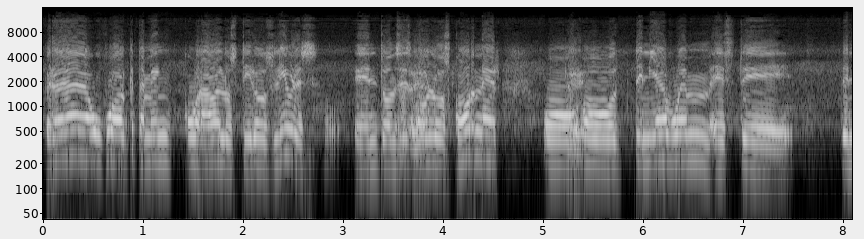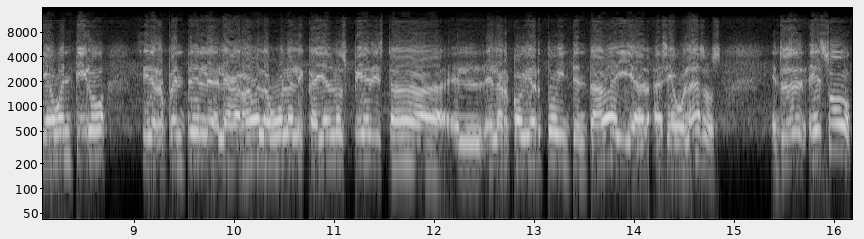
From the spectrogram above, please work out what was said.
pero era un jugador que también cobraba los tiros libres, entonces, o los corner, o, Sí. o tenía buen, este, tenía buen tiro, si de repente le, agarraba la bola, le caían los pies y estaba el, arco abierto, intentaba y ha- hacía golazos. Entonces eso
